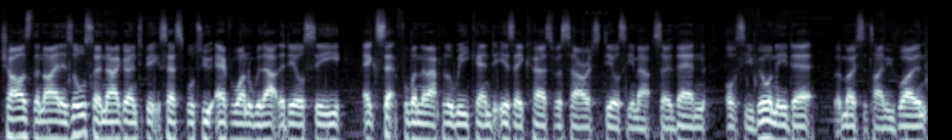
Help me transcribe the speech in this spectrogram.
Trials the Nine is also now going to be accessible to everyone without the DLC, except for when the map of the weekend is a Curse of Osiris DLC map. So then, obviously, you will need it, but most of the time you won't.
